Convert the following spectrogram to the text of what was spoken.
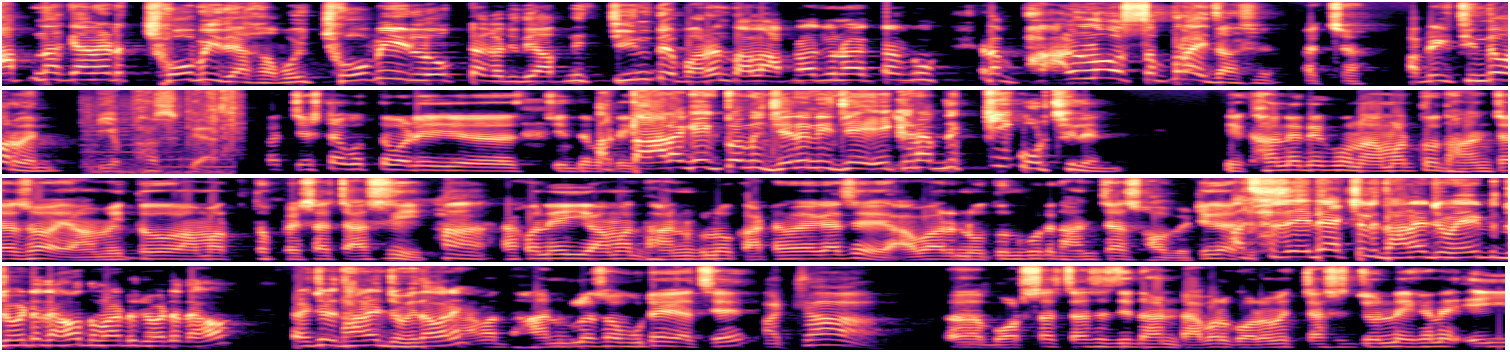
আপনাকে আমি একটা ছবি দেখাবো। ওই ছবির লোকটাকে যদি আপনি চিনতে পারেন তাহলে আপনার জন্য একটা একটা ভালো সারপ্রাইজ আছে আচ্ছা। আপনি কি চিনতে পারবেন? আর চেষ্টা করতে পারি চিনতে পারি। তার আগে একটু আমি জেনে নিই যে এখানে আপনি কি করছিলেন? এখানে দেখুন আমার তো ধান চাষ হয় আমি তো আমার তো পেশা চাষি। হ্যাঁ। এখন এই আমার ধানগুলো কাটা হয়ে গেছে আবার নতুন করে ধান চাষ হবে ঠিক আছে? আচ্ছা, আচ্ছা, এটা অ্যাকচুয়ালি ধানের জমি একটু জমিটা দেখো তোমার একটু জমিটা দেখো অ্যাকচুয়ালি ধানের জমি তাহলে আমার ধানগুলো সব উঠে গেছে। আচ্ছা। বর্ষার চাষের যে ধানটা আবার গরমের চাষের জন্য এখানে এই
